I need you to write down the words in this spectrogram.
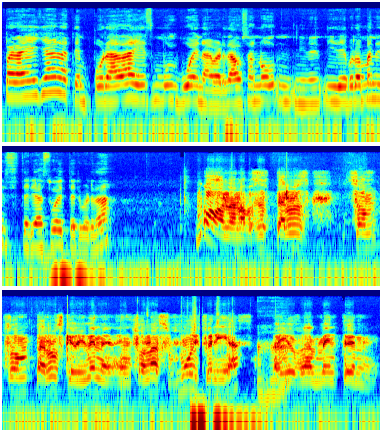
para ella la temporada es muy buena, ¿verdad? O sea, no ni, ni de broma necesitaría suéter, ¿verdad? No, no, no, pues esos perros son, son perros que viven en, en zonas muy frías. Ajá. Ellos realmente,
